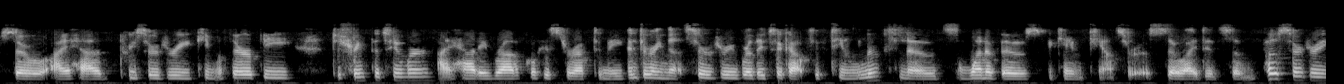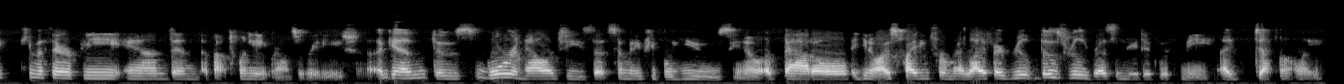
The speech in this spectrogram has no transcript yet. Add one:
So I had pre surgery chemotherapy to shrink the tumor. I had a radical hysterectomy. And during that surgery, where they took out 15 lymph nodes, one of those became cancerous. So I did some post surgery chemotherapy and then about 28 rounds of radiation. Again, those war analogies that so many people use, you know, a battle, you know, I was fighting for my life. I really, those really resonated with me. I definitely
